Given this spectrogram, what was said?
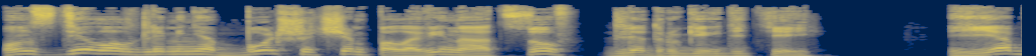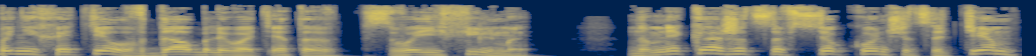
Он сделал для меня больше, чем половина отцов для других детей. Я бы не хотел вдалбливать это в свои фильмы, но мне кажется, все кончится тем,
